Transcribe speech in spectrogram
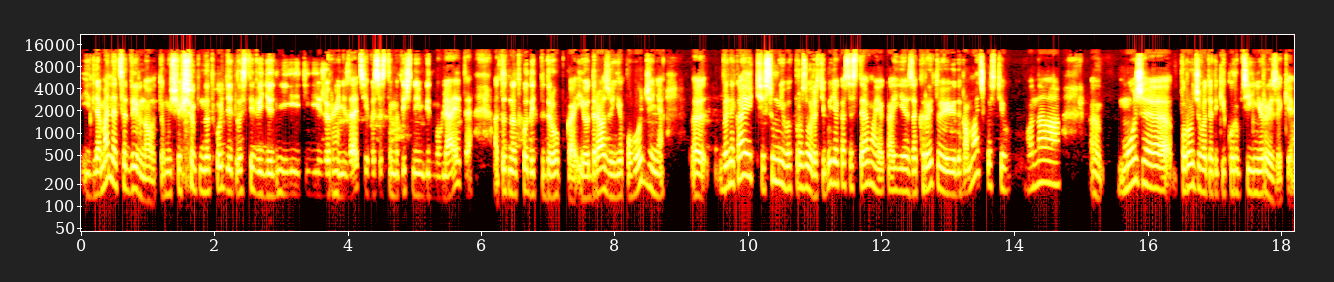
І для мене це дивно, тому що якщо надходять листи від однієї тієї ж організації, ви систематично їм відмовляєте, а тут надходить підробка і одразу є погодження. Е, виникають сумніви прозорості. Будь-яка система, яка є закритою від громадськості, вона е, може породжувати такі корупційні ризики.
